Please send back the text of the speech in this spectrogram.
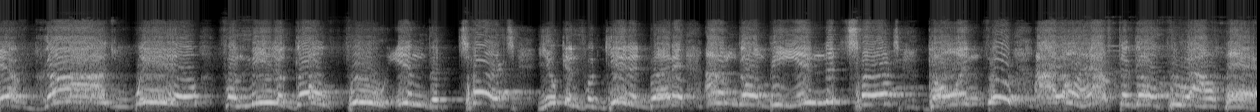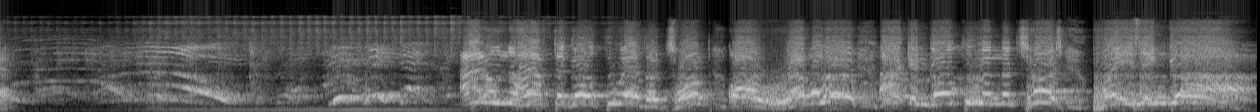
If God's will for me to go through in the church, you can forget it, buddy. I'm going to be in the church going through. I don't have to go through out there. I don't have to go through as a drunk or reveler. I can go through in the church praising God.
